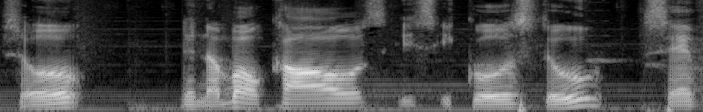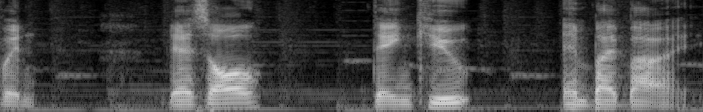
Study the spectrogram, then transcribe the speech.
So, the number of cows is equals to 7. That's all. Thank you and bye-bye.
